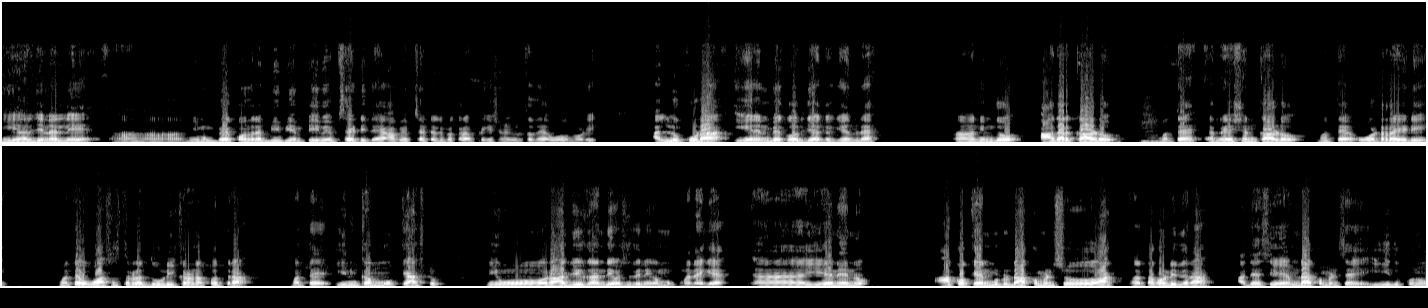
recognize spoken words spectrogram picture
ಈ ಅರ್ಜಿನಲ್ಲಿ ನಿಮಗೆ ಬೇಕು ಅಂದ್ರೆ B B M P website ಇದೆ. ಆ ವೆಬ್ಸೈಟ್ ಅಲ್ಲಿ ಬೇಕಾದ್ರೆ ಅಪ್ಲಿಕೇಶನ್ ಇರ್ತದೆ. ಹೋಗಿ ನೋಡಿ. ಅಲ್ಲೂ ಕೂಡ ಏನೇನು ಬೇಕು ಅರ್ಜಿ ಹಾಕಕ್ಕೆ ಅಂದ್ರೆ ನಿಮ್ಮದು ಆಧಾರ್ ಕಾರ್ಡು, ಮತ್ತೆ ರೇಷನ್ ಕಾರ್ಡು, ಮತ್ತೆ ವೋಟರ್ ಐ ಡಿ, ಮತ್ತೆ ವಾಸಸ್ಥಳ ದೃಢೀಕರಣ ಪತ್ರ, ಮತ್ತೆ ಇನ್ಕಮ್ಮು ಕ್ಯಾಸ್ಟು ನೀವು ರಾಜೀವ್ ಗಾಂಧಿ ವಸತಿ ನಿಗಮಕ್ಕೆ ಮನೆಗೆ ಏನೇನು ಹಾಕೋಕೆ ಅನ್ಬಿಟ್ಟು ಡಾಕ್ಯುಮೆಂಟ್ಸ್ ತಗೊಂಡಿದ್ದೀರಾ, ಅದೇ ಸೇಮ್ ಡಾಕ್ಯುಮೆಂಟ್ಸೇ ಇದಕ್ಕೂ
